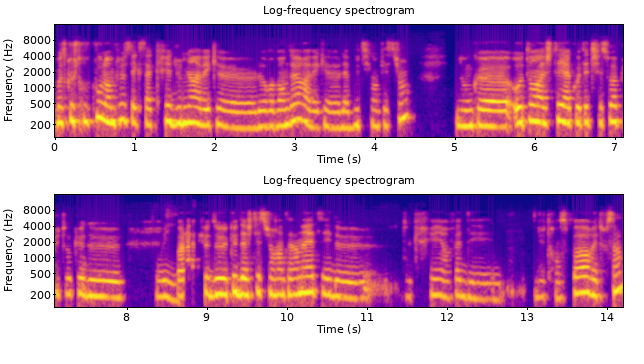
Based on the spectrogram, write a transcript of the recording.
moi ce que je trouve cool en plus, c'est que ça crée du lien avec le revendeur, avec la boutique en question. Donc euh, autant acheter à côté de chez soi plutôt que de voilà que de que d'acheter sur internet et de de créer en fait des du transport et tout ça.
